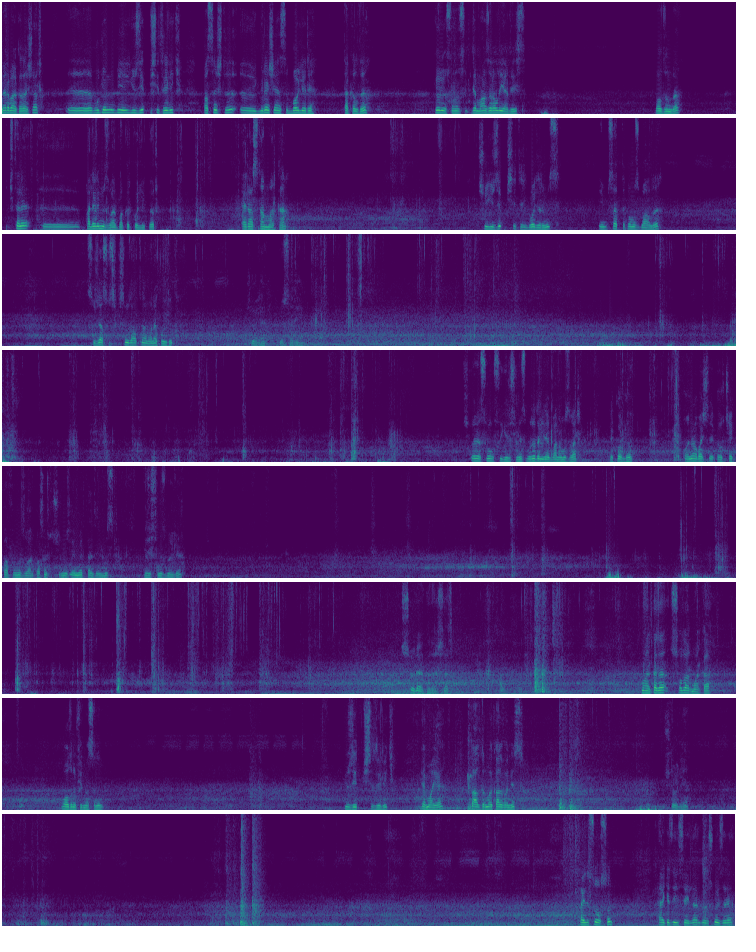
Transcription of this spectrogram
Merhaba arkadaşlar. Ee, Bugün bir 170 litrelik basınçlı e, güneş yansı boileri takıldı. Görüyorsunuz bir de manzaralı yerdeyiz. Bodrum'da. İki tane e, panelimiz var bakır kolektör. Erastan marka. Şu 170 litrelik boilerimiz. İmpisat depomuz bağlı. Sıcak su çıkışımız altına bana koyduk. Şöyle göstereyim. Şöyle soğuk su girişimiz. Burada da yine vanamız var. Rekorlu. Oynar başlı rekor. Çek buff'ımız var. Basınç düşürümüz, emniyet benzinimiz. Girişimiz böyle. Şöyle arkadaşlar. Markada Solar marka. Bodrum firmasının. 170 litrelik emaye daldırma galvaniz. Şöyle. Hayırlısı olsun. Herkese iyi seyirler. Görüşmek üzere.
